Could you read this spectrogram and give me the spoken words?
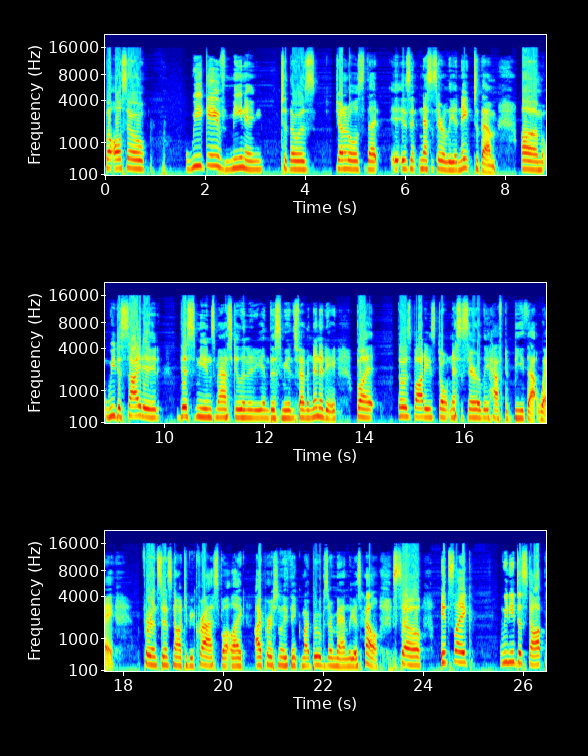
but also we gave meaning to those genitals that isn't necessarily innate to them um, we decided this means masculinity and this means femininity, but those bodies don't necessarily have to be that way. For instance, not to be crass, but like I personally think my boobs are manly as hell. So it's like we need to stop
